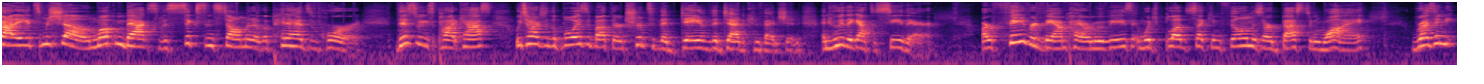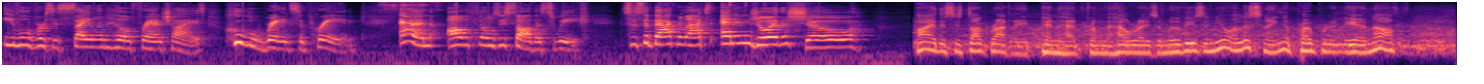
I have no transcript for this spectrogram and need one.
everybody, it's Michelle, and welcome back to the sixth installment of the Pinheads of Horror. This week's podcast, we talked to the boys about their trip to the Day of the Dead convention and who they got to see there. Our favorite vampire movies, and which blood sucking film is our best and why. Resident Evil vs. Silent Hill franchise, who will reign supreme? And all the films we saw this week. So sit back, relax, and enjoy the show. Hi, this is Doug Bradley, Pinhead from the Hellraiser movies, and you are listening, appropriately enough,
